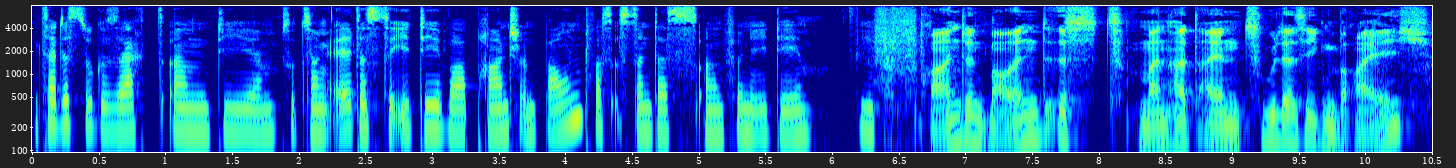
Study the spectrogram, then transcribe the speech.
Jetzt hattest du gesagt, ähm, die sozusagen älteste Idee war Branch and Bound. Was ist denn das ähm, für eine Idee? Wie Branch and Bound ist, man hat einen zulässigen Bereich,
